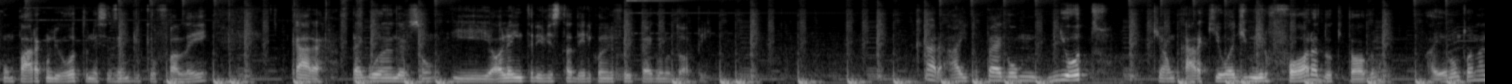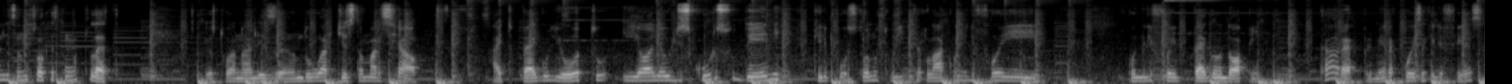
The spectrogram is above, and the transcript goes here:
compara com o Lyoto, nesse exemplo que eu falei, Cara, pega o Anderson e olha a entrevista dele quando ele foi pego no doping. Cara, aí tu pega o Lioto, que é um cara que eu admiro fora do octógono. Aí eu não tô analisando só a questão atleta. Eu tô analisando o artista marcial. Aí tu pega o Lioto e olha o discurso dele que ele postou no Twitter lá quando ele foi quando ele foi pego no doping. Cara, a primeira coisa que ele fez,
